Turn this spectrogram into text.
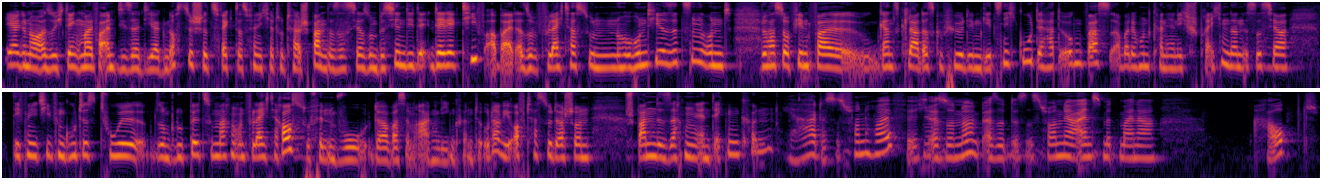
Ja, genau. Also ich denke mal, vor allem dieser diagnostische Zweck, das finde ich ja total spannend. Das ist ja so ein bisschen die De Detektivarbeit. Also vielleicht hast du einen Hund hier sitzen und du hast auf jeden Fall ganz klar das Gefühl, dem geht es nicht gut, der hat irgendwas, aber der Hund kann ja nicht sprechen. Dann ist es ja definitiv ein gutes Tool, so ein Blutbild zu machen und vielleicht herauszufinden, wo da was im Argen liegen könnte, oder? Wie oft hast du da schon spannende Sachen entdecken können? Ja, das ist schon häufig. Ja. Also, ne, also das ist schon ja eins mit meiner Haupt-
